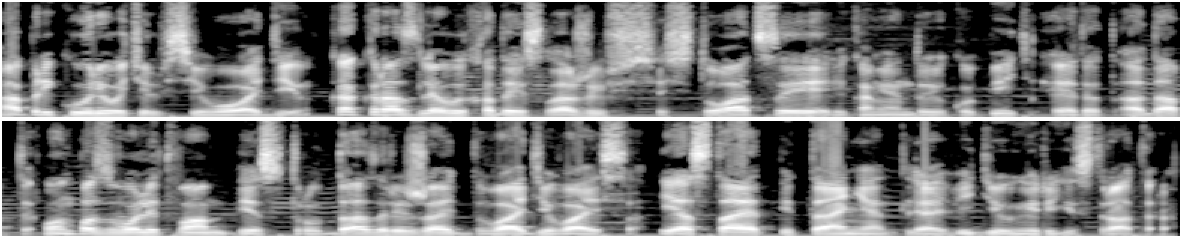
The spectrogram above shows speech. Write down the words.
а прикуриватель всего один. Как раз для выхода из сложившейся ситуации рекомендую купить этот адаптер. Он позволит вам без труда заряжать два девайса и оставит питание для видеорегистратора.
